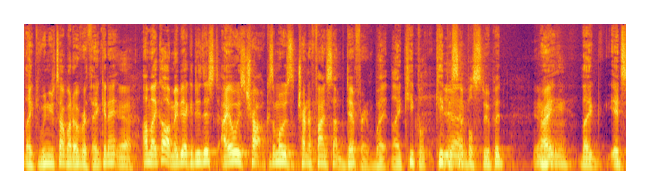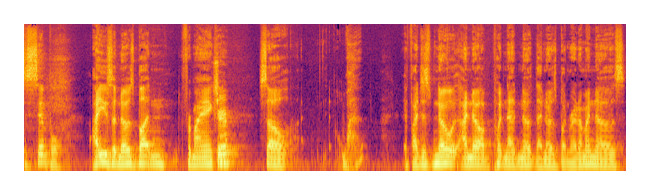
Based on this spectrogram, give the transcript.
like when you talk about overthinking it. Yeah. I'm like, oh, maybe I could do this. I always try because I'm always trying to find something different. But like, keep keep Yeah. it simple, stupid, right? Mm-hmm. Like it's simple. I use a nose button for my anchor, Sure. so if I just know, I know I'm putting that note that nose button right on my nose.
